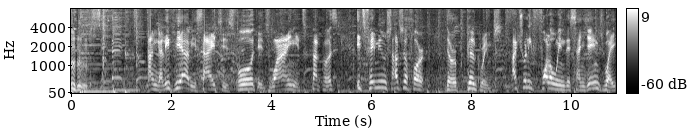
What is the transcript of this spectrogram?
and Galicia, besides its food, its wine, its peppers, it's famous also for they're pilgrims. Actually, following the St. James Way,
